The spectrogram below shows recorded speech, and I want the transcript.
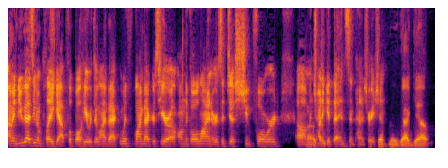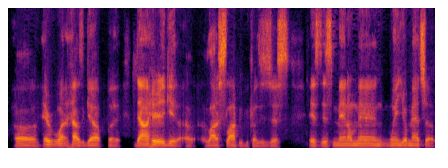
I mean, do you guys even play gap football here with your linebacker with linebackers here on the goal line, or is it just shoot forward um, and uh, try to get that instant penetration? Definitely got gap uh, everyone has a gap, but down here it get a, a lot of sloppy because it's just it's this man on man win your matchup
